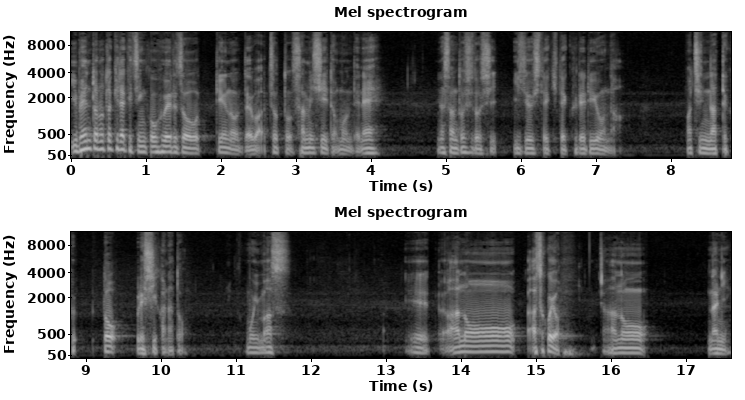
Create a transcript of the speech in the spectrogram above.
イベントの時だけ人口増えるぞっていうのではちょっと寂しいと思うんでね。皆さんどしどし移住してきてくれるような町になってくると嬉しいかなと。思います。えーあのーあそこよ。あのー何？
